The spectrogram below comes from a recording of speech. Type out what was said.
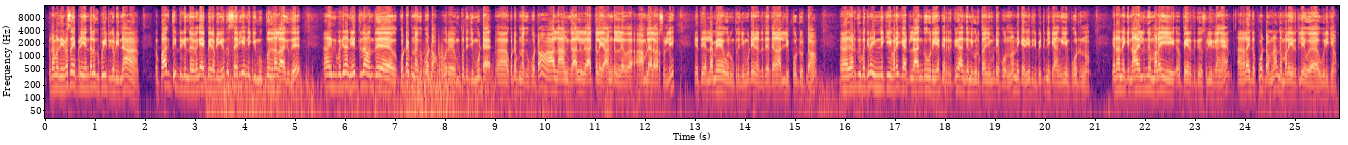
இப்ப நமது விவசாய பணி எந்த அளவுக்கு போயிட்டு இருக்கு அப்படின்னா இப்ப பார்த்துட்டு இருக்க இந்த வெங்காய பயிர் அப்படிங்கிறது சரியா இன்னைக்கு முப்பது நாள் ஆகுது. இதுக்கு பார்த்தீங்கன்னா நேற்று தான் வந்து கொட்டை புண்ணாக்கு போட்டோம். ஒரு முப்பத்தஞ்சு மூட்டை கொட்டை புண்ணாக்கு போட்டோம். ஆள் நான்கு ஆள் ஆட்களை ஆண்கள் ஆம்பளை வர சொல்லி நேற்று எல்லாமே ஒரு முப்பத்தஞ்சு மூட்டை நேற்று அள்ளி போட்டு விட்டோம். அது அடுத்து பார்த்தீங்கன்னா இன்னைக்கு வரைக்காட்டில் அங்கே ஒரு ஏக்கர் இருக்குது அங்கே இன்றைக்கி ஒரு பதினஞ்சு மூட்டை போடணும். இன்னைக்கு அதை ஏற்றிட்டு போயிட்டு இன்னைக்கு அங்கேயும் போட்டுடணும். ஏன்னா இன்னைக்கு நாளிலேருந்து மழை பெய்யறதுக்கு சொல்லியிருக்காங்க. அதனால் இதை போட்டோம்னா அந்த மலை இடத்துலேயே ஊறிக்கும்.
